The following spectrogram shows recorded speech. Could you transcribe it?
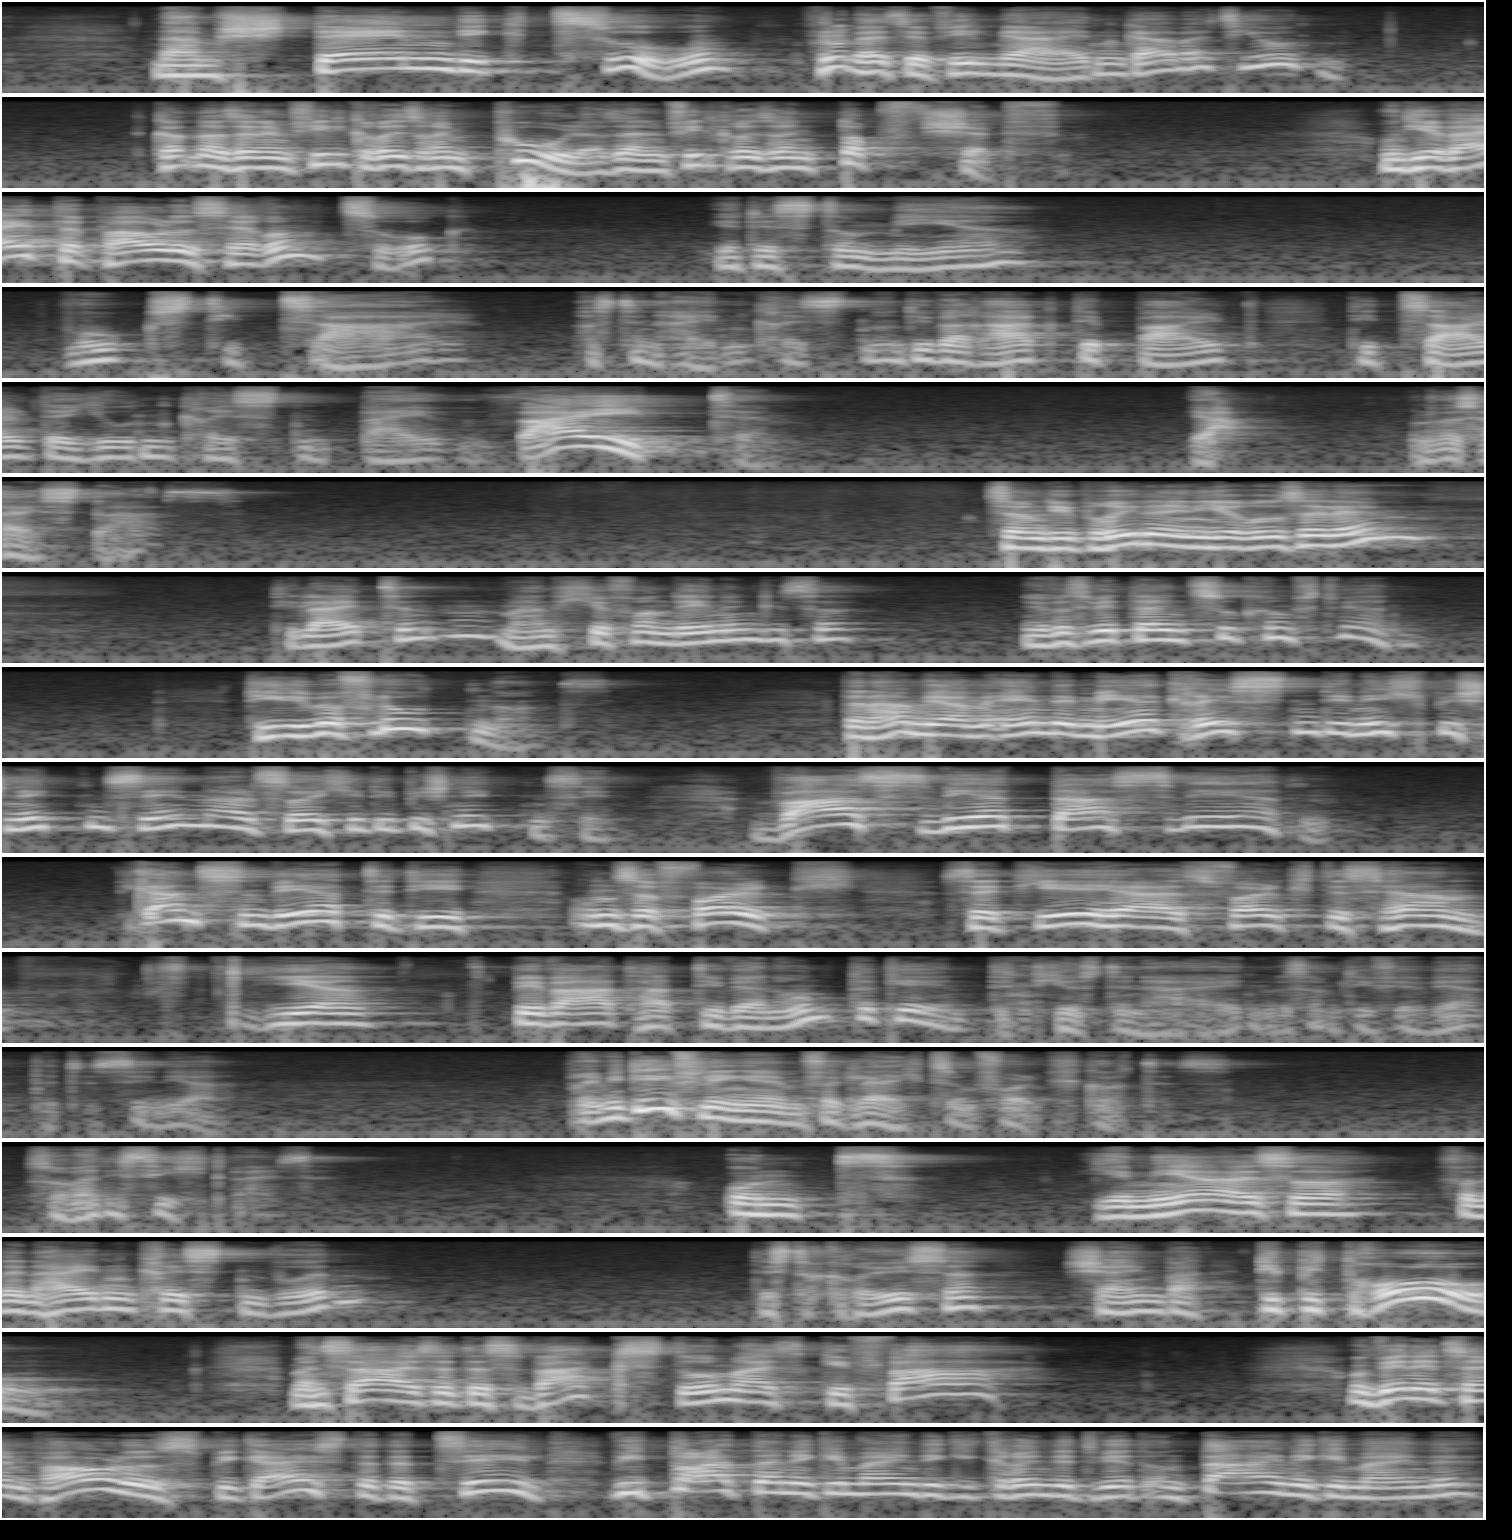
nahm ständig zu, weil es ja viel mehr Heiden gab als Juden. Die konnten aus einem viel größeren Pool, aus einem viel größeren Topf schöpfen. Und je weiter Paulus herumzog, je desto mehr wuchs die Zahl aus den Heidenchristen und überragte bald die Zahl der Judenchristen bei weitem. Ja, und was heißt das? So haben die Brüder in Jerusalem, die Leitenden, manche von denen gesagt, ja, was wird da in Zukunft werden? Die überfluten uns. Dann haben wir am Ende mehr Christen, die nicht beschnitten sind, als solche, die beschnitten sind. Was wird das werden? Die ganzen Werte, die unser Volk seit jeher als Volk des Herrn hier bewahrt hat, die werden untergehen. Denn die aus den Heiden, was haben die für Werte? Das sind ja Primitivlinge im Vergleich zum Volk Gottes. So war die Sichtweise. Und je mehr also von den Heidenchristen wurden, desto größer scheinbar die Bedrohung. Man sah also das Wachstum als Gefahr. Und wenn jetzt ein Paulus begeistert erzählt, wie dort eine Gemeinde gegründet wird und da eine Gemeinde,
